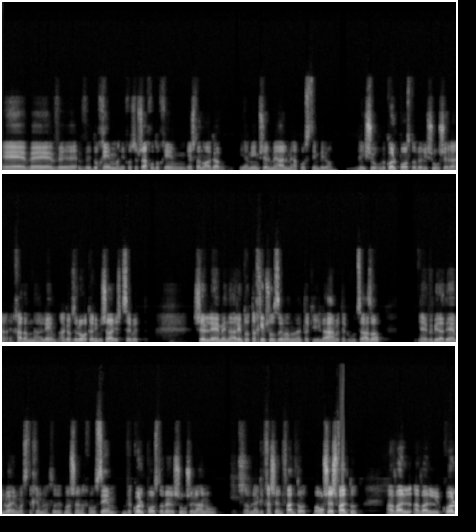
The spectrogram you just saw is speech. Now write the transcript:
אה, ו- ו- ודוחים אני חושב שאנחנו דוחים יש לנו אגב ימים של מעל 100 פוסטים ביום לאישור וכל פוסט עובר אישור של אחד המנהלים. אגב זה לא רק אני ושי יש צוות של אה, מנהלים תותחים שעוזרים לנהל את הקהילה ואת הקבוצה הזאת ובלעדיהם לא היינו מצליחים לעשות את מה שאנחנו עושים וכל פוסט עובר אישור שלנו. עכשיו להגיד לך שאין פליטות? ברור שיש פליטות. אבל, אבל כל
